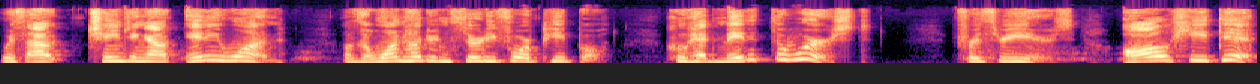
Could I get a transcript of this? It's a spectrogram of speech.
without changing out any one of the 134 people who had made it the worst for three years. All he did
